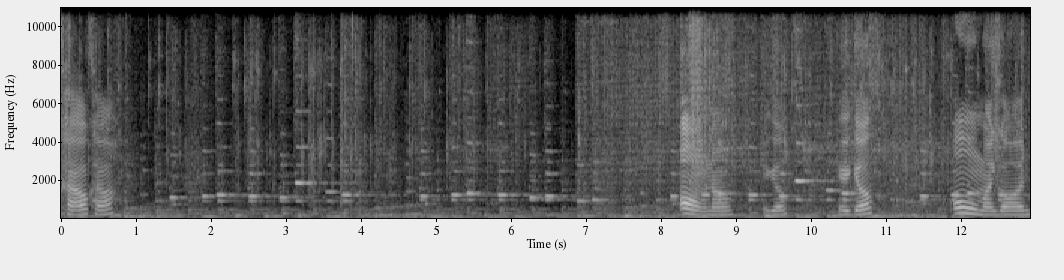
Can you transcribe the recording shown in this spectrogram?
Okay, okay. Oh no. Here you go. Here you go. Oh my god.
